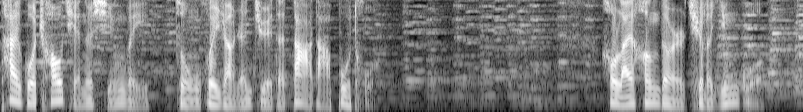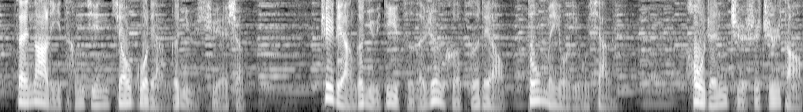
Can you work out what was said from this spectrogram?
太过超前的行为总会让人觉得大大不妥。后来，亨德尔去了英国。在那里曾经教过两个女学生，这两个女弟子的任何资料都没有留下来。后人只是知道，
